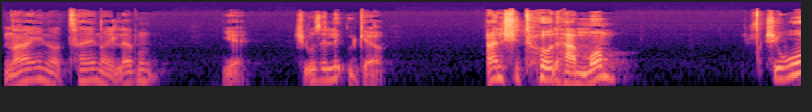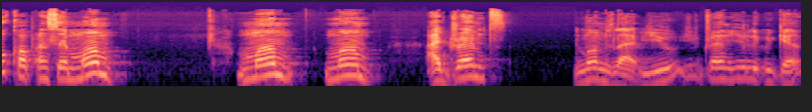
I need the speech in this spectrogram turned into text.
nine or ten or eleven. Yeah, she was a little girl. And she told her mom, she woke up and said, Mom, Mom, Mom, I dreamt. The mom is like, You? You dreamt you little girl?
